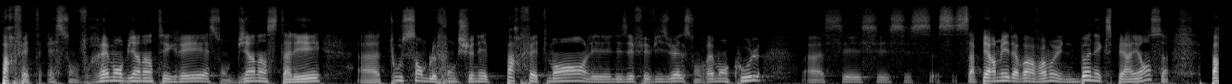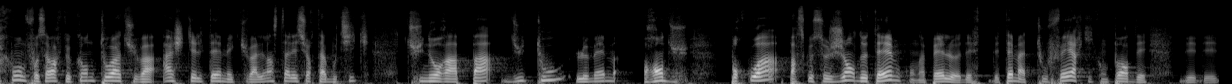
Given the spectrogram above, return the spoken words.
parfaites. Elles sont vraiment bien intégrées, elles sont bien installées, euh, tout semble fonctionner parfaitement, les, effets visuels sont vraiment cool. Euh, ça permet d'avoir vraiment une bonne expérience. Par contre, il faut savoir que quand toi tu vas acheter le thème et que tu vas l'installer sur ta boutique, tu n'auras pas du tout le même rendu. Pourquoi? Parce que ce genre de thème, qu'on appelle des, thèmes à tout faire, qui comportent des,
